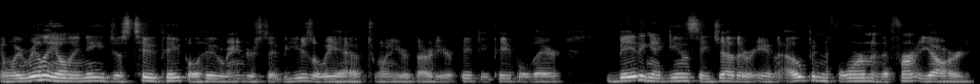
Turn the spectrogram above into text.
And we really only need just two people who are interested. But usually we have twenty or thirty or fifty people there bidding against each other in open form in the front yard.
